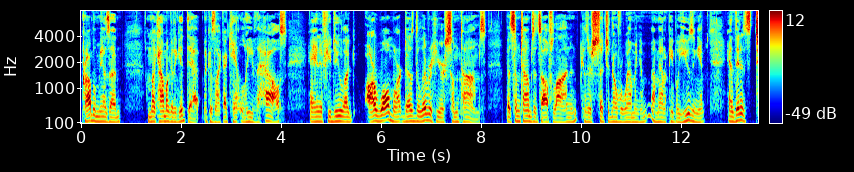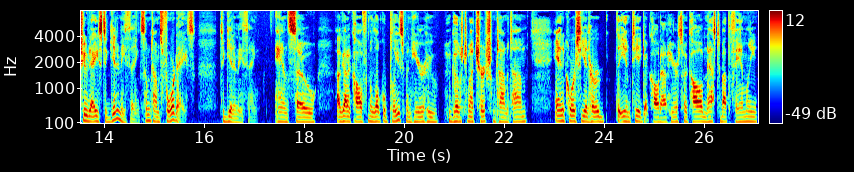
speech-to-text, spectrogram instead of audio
Problem is, i am like, how am I going to get that? Because like I can't leave the house. And if you do, like our Walmart does deliver here sometimes, but sometimes it's offline because there's such an overwhelming amount of people using it. And then it's two days to get anything, sometimes four days to get anything. And so I got a call from a local policeman here who, who goes to my church from time to time. And of course, he had heard the EMT had got called out here, so he called and asked about the family.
